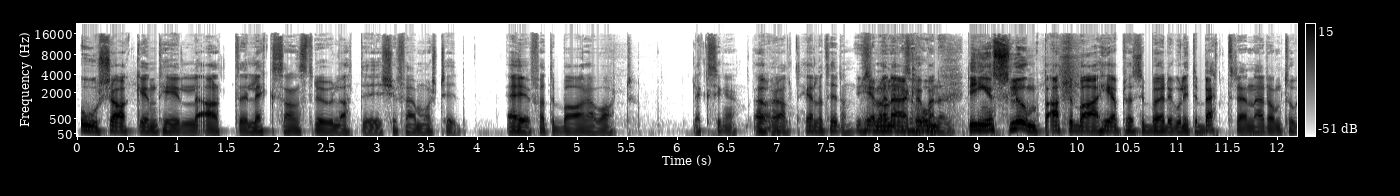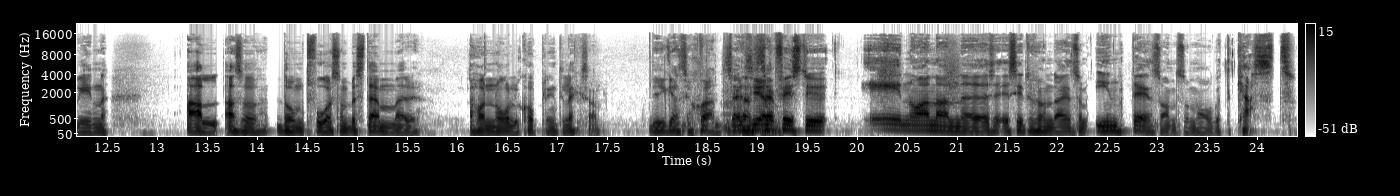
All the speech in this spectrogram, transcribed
orsaken till att Leksand strulat i 25 års tid. Är ju för att det bara varit leksingar överallt, hela tiden. i hela organisationen. Det är ingen slump att det bara helt plötsligt började gå lite bättre när de tog in all, alltså de två som bestämmer har noll koppling till Leksand. Det är ganska skönt. sen, sen finns det ju en och annan eh, situation där en som inte är en sån som har gått kast.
